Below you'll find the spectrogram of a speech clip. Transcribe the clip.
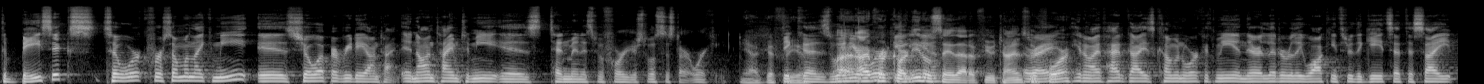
the basics to work for someone like me is show up every day on time and on time to me is 10 minutes before you're supposed to start working Yeah, good for you. because when I, you're I've heard Carlito you know- say that a few times right? before. You know, I've had guys come and work with me, and they're literally walking through the gates at the site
